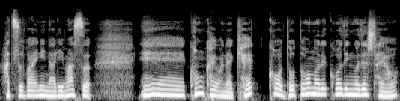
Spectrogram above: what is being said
発売になります。えー、今回はね、結構怒涛のレコーディングでしたよ。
